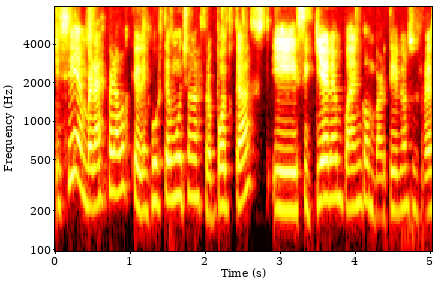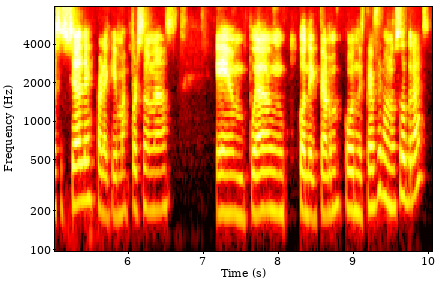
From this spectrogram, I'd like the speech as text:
y sí, en verdad esperamos que les guste mucho nuestro podcast y si quieren pueden compartirlo en sus redes sociales para que más personas em, puedan conectar, conectarse con nosotras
